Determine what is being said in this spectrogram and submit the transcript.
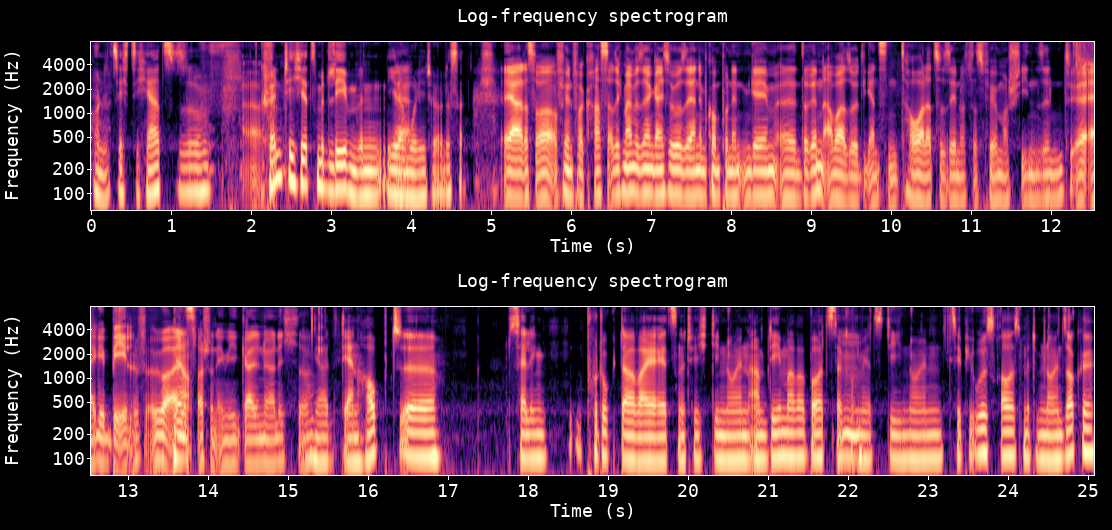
360 Hertz, so Ja, könnte ich jetzt mit leben, wenn jeder Ja. Monitor das hat. Ja, das war auf jeden Fall krass. Also ich meine, wir sind ja gar nicht so sehr in dem Komponentengame äh, drin, aber so die ganzen Tower da zu sehen, was das für Maschinen sind, äh, RGB überall, Ja. das war schon irgendwie geil nerdig. So. Ja, deren Haupt-Selling-Produkt da war ja jetzt natürlich die neuen AMD-Motherboards. Da Mhm. kommen jetzt die neuen CPUs raus mit dem neuen Sockel.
